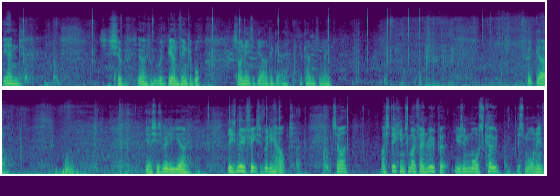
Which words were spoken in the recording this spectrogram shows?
the end. Should, you know, it would be unthinkable. So I need to be able to get her to come to me. Good girl. Yeah, she's really. Uh, these new treats have really helped. So I, I was speaking to my friend Rupert using Morse code this morning.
